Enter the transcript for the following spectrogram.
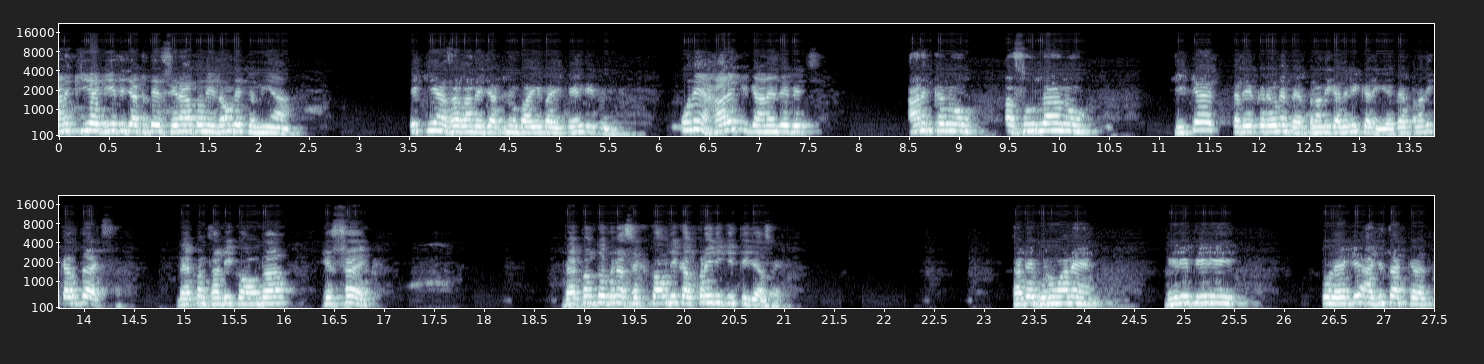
ਅਣਖੀਆ ਗੀਤ ਜੱਟ ਦੇ ਸਿਰਾਂ ਤੋਂ ਨਹੀਂ ਲਾਉਂਦੇ ਚੁੰਨੀਆਂ। 21 ਸਾਲਾਂ ਦੇ ਜੱਟ ਨੂੰ ਬਾਈ ਬਾਈ ਕਹਿੰਦੀ ਦੁਨੀਆ ਉਹਨੇ ਹਰ ਇੱਕ ਗਾਣੇ ਦੇ ਵਿੱਚ ਅਣਖ ਨੂੰ, ਅਸੂਲਾਂ ਨੂੰ ਠੀਕ ਹੈ, ਕਦੇ ਕਦੇ ਉਹਨੇ ਵੈਪਨਾਂ ਦੀ ਗੱਲ ਵੀ ਕਰੀ ਹੈ, ਵੈਪਨਾਂ ਦੀ ਕਰਦਾ ਅਕਸਰ ਵੈਪਨ ਸਾਡੀ ਕੌਮ ਦਾ ਹਿੱਸਾ ਹੈ। ਇੱਕ। ਵੈਪਨ ਤੋਂ ਬਿਨਾਂ ਸਿੱਖ ਕੌਮ ਦੀ ਕਲਪਨਾ ਹੀ ਨਹੀਂ ਕੀਤੀ ਜਾ ਸਕਦੀ। ਸਾਡੇ ਗੁਰੂਆਂ ਨੇ ਮੀਰੀ ਪੀਰੀ ਤੋਂ ਲੈ ਕੇ ਅੱਜ ਤੱਕ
